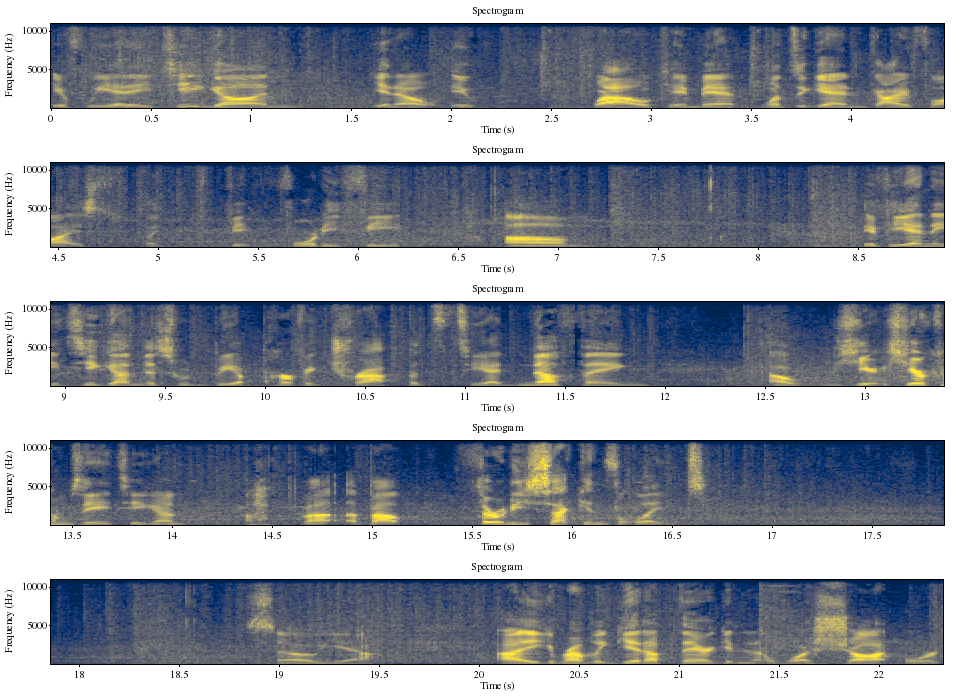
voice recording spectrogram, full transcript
if we had AT gun, you know, it. Wow. Okay, man. Once again, guy flies like 40 feet. Um, if he had an AT gun, this would be a perfect trap. But since he had nothing, oh, here here comes the AT gun. About about 30 seconds late. So yeah. Uh, you can probably get up there, get a shot or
